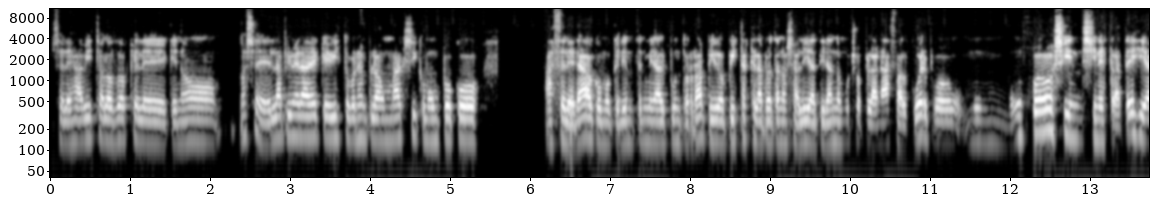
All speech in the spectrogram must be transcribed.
se les ha visto a los dos que, le, que no, no sé, es la primera vez que he visto, por ejemplo, a un Maxi como un poco acelerado, como queriendo terminar el punto rápido, pistas que la pelota no salía, tirando mucho planazo al cuerpo, un, juego sin, sin estrategia,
